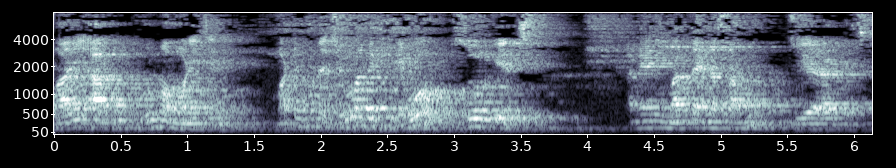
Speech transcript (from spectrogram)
મારી આબરૂ ધૂળમાં મળી જાય. માટે મને જોવા દે કેવો સ્વર્ગે છે. અને એની માતા એના સામે જોયા રાખે છે.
